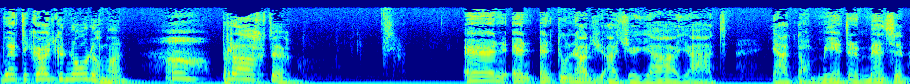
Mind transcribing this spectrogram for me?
werd ik uitgenodigd, man. Prachtig. En, en, en toen had je, had je ja, je had, je had nog meerdere mensen.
